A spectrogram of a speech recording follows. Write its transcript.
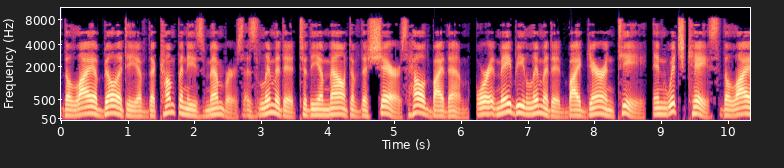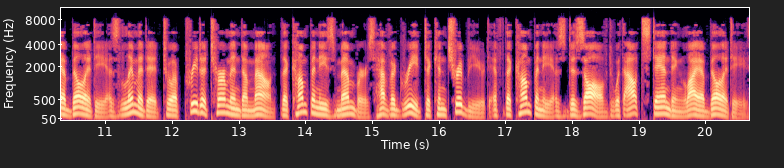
the liability of the company's members is limited to the amount of the shares held by them, or it may be limited by guarantee, in which case the liability is limited to a predetermined amount the company's members have agreed to contribute if the company is dissolved with outstanding liabilities.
